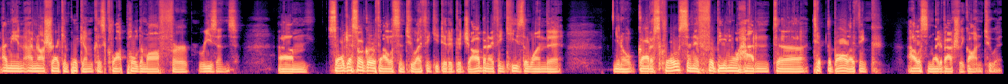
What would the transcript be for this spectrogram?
I mean, I'm not sure I can pick him because Klopp pulled him off for reasons. Um, so I guess I'll go with Alisson too. I think he did a good job, and I think he's the one that you know got us close. And if Fabinho hadn't uh, tipped the ball, I think Alisson might have actually gotten to it.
